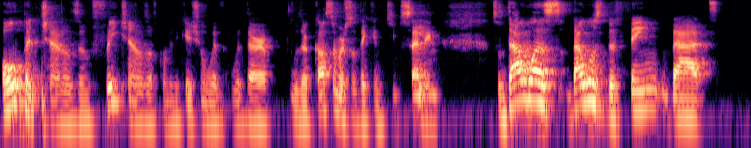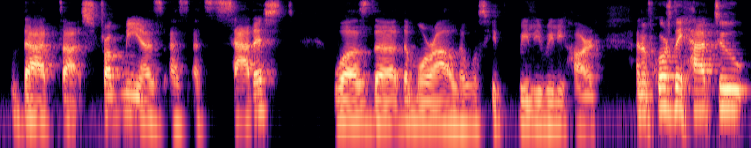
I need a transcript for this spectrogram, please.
open channels and free channels of communication with with their with their customers, so they can keep selling. So that was that was the thing that that uh, struck me as, as as saddest was the the morale that was hit really really hard, and of course they had to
